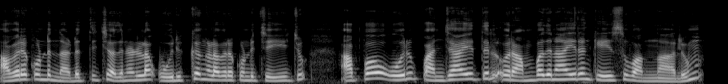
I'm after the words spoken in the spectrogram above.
അവരെ കൊണ്ട് നടത്തിച്ച് അതിനുള്ള ഒരുക്കങ്ങൾ അവരെ കൊണ്ട് ചെയ്യിച്ചു. അപ്പോൾ ഒരു പഞ്ചായത്തിൽ ഒരു അമ്പതിനായിരം കേസ് വന്നാലും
